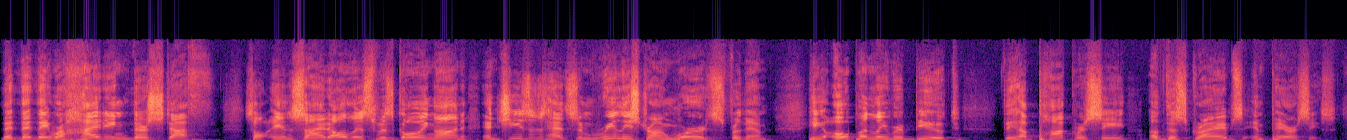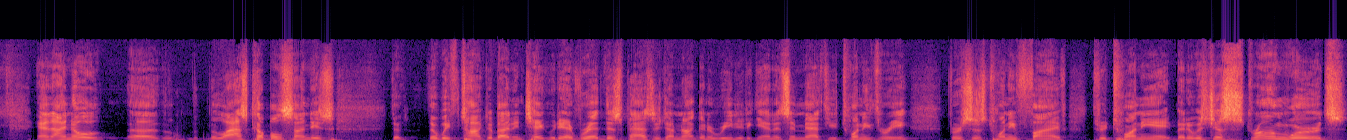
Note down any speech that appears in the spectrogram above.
they, they were hiding their stuff. So inside all this was going on, and Jesus had some really strong words for them. He openly rebuked the hypocrisy of the scribes and Pharisees. And I know uh, the last couple Sundays that, that we've talked about integrity, I've read this passage. I'm not going to read it again. It's in Matthew 23, verses 25 through 28. But it was just strong words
